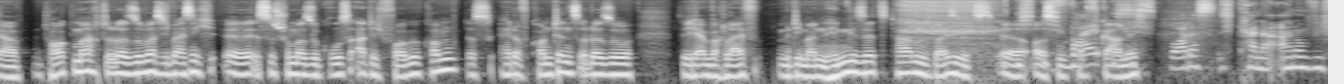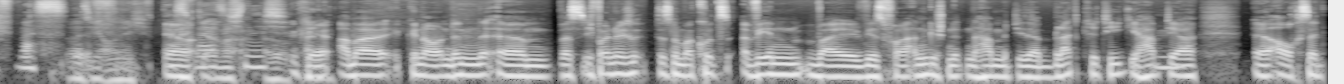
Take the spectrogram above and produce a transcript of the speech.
ja, Talk macht oder sowas. Ich weiß nicht, äh, ist es schon mal so großartig vorgekommen, dass Head of Contents oder so sich einfach live mit jemandem hingesetzt haben? Das weiß ich jetzt äh, ich, aus dem Kopf gar nicht. Ich, boah, das, ich keine Ahnung, wie was. Weiß ich auch nicht. Das ja. weiß ich nicht. Also, okay, aber genau, und dann, ähm, was, ich wollte das nochmal kurz erwähnen, weil wir es vorher angeschnitten haben mit dieser Blattkritik. Ihr habt mhm. ja äh, auch, seit,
